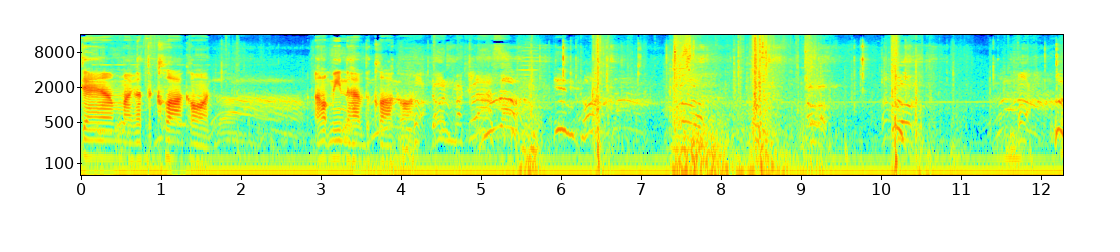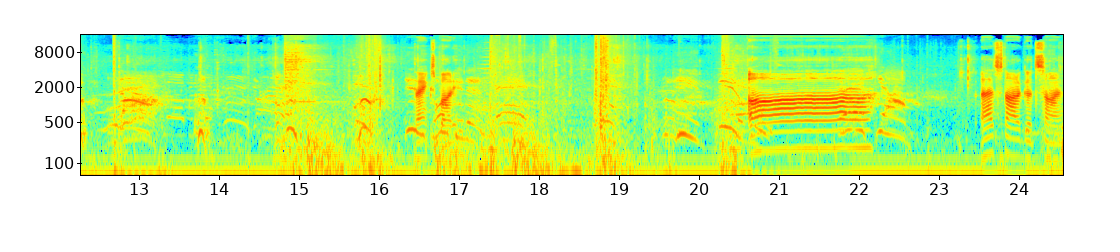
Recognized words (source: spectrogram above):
Damn, I got the clock on. I don't mean to have the clock on. Done, McGlass. Thanks, buddy. Uh, that's not a good sign.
